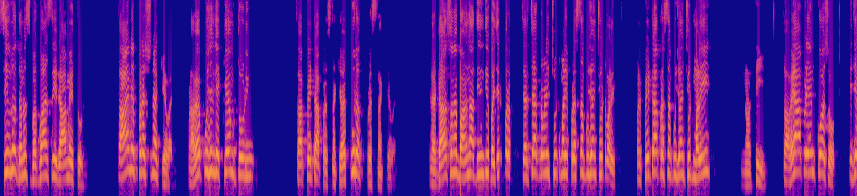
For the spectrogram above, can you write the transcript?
શિવનો ધનુષ ભગવાન શ્રી રામે તોડ્યું. તો આ એને પ્રશ્ન કહેવાય. પણ હવે પૂછે કે કેમ તોડ્યું? તો આ પેટા પ્રશ્ન કહેવાય, પૂરક પ્રશ્ન કહેવાય. એટલે અઢારસો ને બાણુંના અધિનિયમથી બજેટ પર ચર્ચા કરવાની છૂટ મળી, પ્રશ્ન પૂછવાની છૂટ મળી, પણ પેટા પ્રશ્ન પૂછવાની છૂટ મળી નહોતી. તો હવે આપણે એમ કહો છો કે જે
